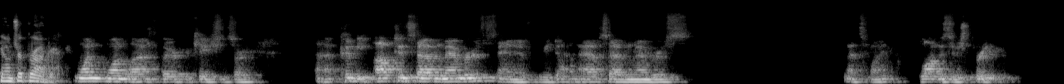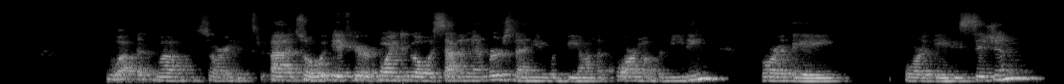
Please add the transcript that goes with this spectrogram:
Counselor Broderick? one, one last clarification, sorry. Uh, could be up to seven members, and if we don't have seven members. That's fine, as long as there's three. Well, well, sorry, uh, so if you're going to go with seven members, then you would be on the quorum of the meeting for a, for a decision.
